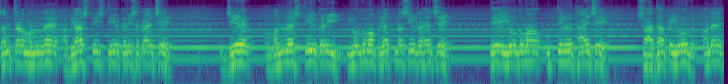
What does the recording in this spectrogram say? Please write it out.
ચંચળ મનને અભ્યાસથી સ્થિર કરી શકાય છે. જે મનને સ્થિર કરી યોગમાં પ્રયત્નશીલ રહે છે, તે યોગમાં ઉત્તીર્ણ થાય છે. સાધક યોગ અને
